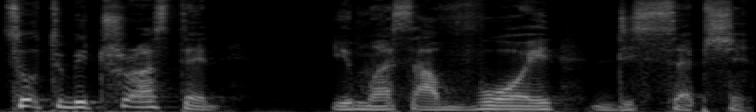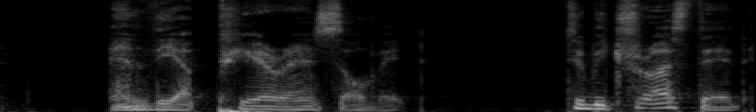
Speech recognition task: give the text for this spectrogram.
So to be trusted, you must avoid deception and the appearance of it. To be trusted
